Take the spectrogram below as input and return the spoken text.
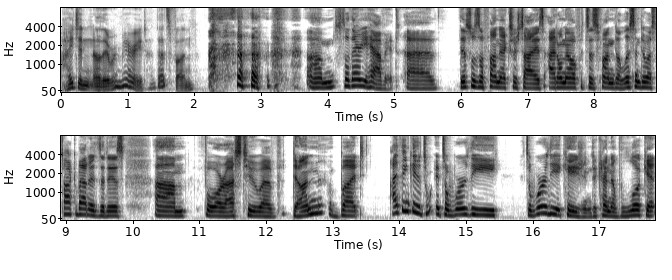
I didn't know they were married. That's fun. So there you have it. Uh, this was a fun exercise. I don't know if it's as fun to listen to us talk about it as it is um, for us to have done, but I think it's it's a worthy it's a worthy occasion to kind of look at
